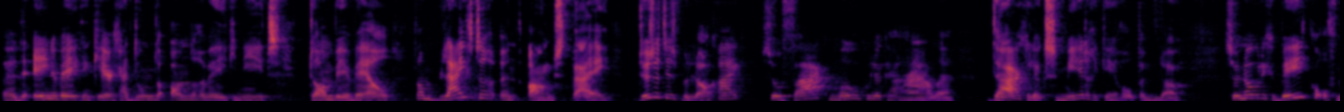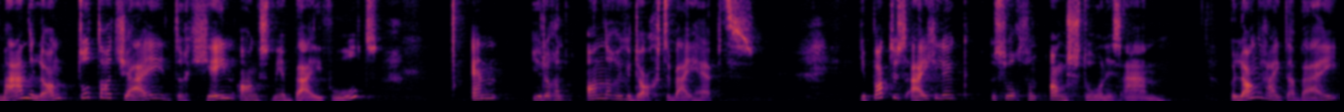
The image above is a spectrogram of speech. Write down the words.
uh, de ene week een keer gaat doen, de andere week niet, dan weer wel, dan blijft er een angst bij. Dus het is belangrijk zo vaak mogelijk herhalen. Dagelijks, meerdere keren op een dag. Zo nodig weken of maanden lang totdat jij er geen angst meer bij voelt en je er een andere gedachte bij hebt. Je pakt dus eigenlijk een soort van angststoornis aan. Belangrijk daarbij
